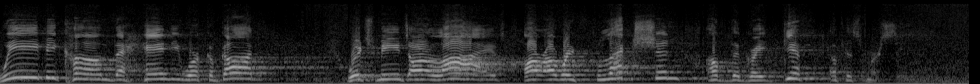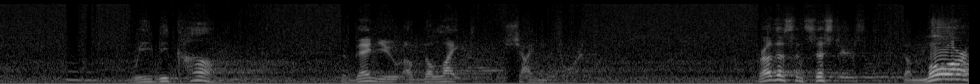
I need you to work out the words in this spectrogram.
we become the handiwork of God, which means our lives are a reflection of the great gift of His mercy. We become the venue of the light shining forth. Brothers and sisters, the more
